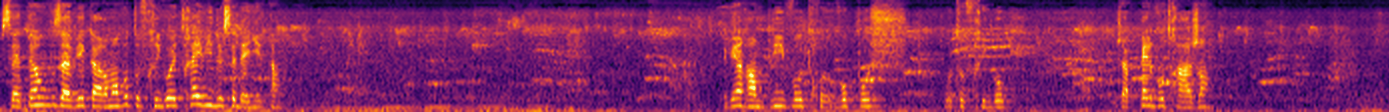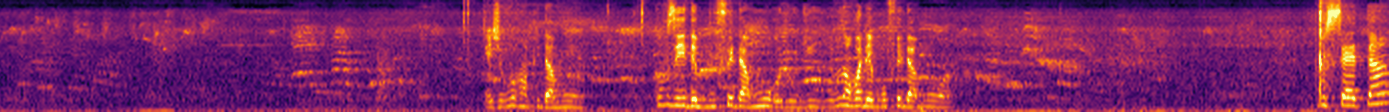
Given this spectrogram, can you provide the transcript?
Certains, vous avez carrément, votre frigo est très vide ces derniers temps. Et bien remplir votre, vos poches, votre frigo. J'appelle votre argent. Et je vous remplis d'amour. Que vous ayez des bouffées d'amour aujourd'hui. Je vous envoie des bouffées d'amour. Pour certains,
